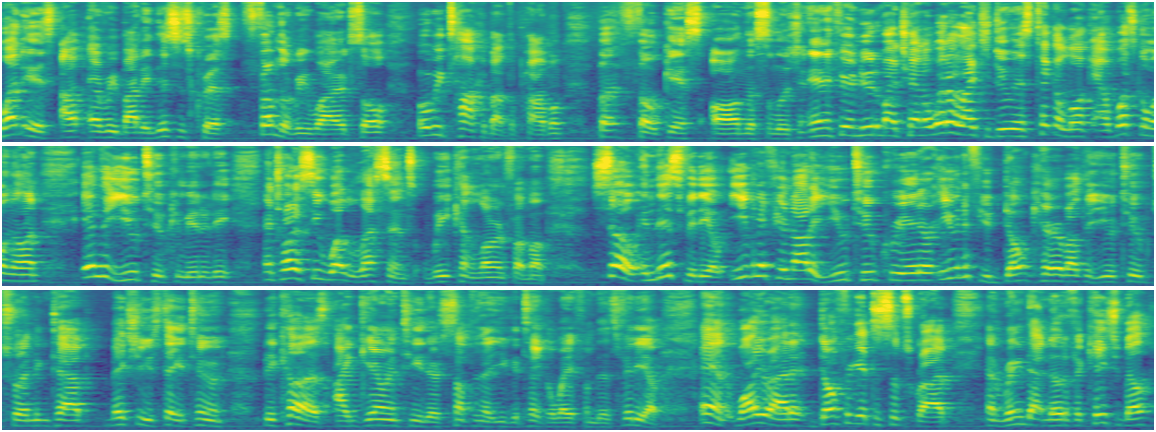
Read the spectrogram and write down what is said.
What is up, everybody? This is Chris from The Rewired Soul, where we talk about the problem, but focus on the solution. And if you're new to my channel, what I like to do is take a look at what's going on in the YouTube community and try to see what lessons we can learn from them. So in this video, even if you're not a YouTube creator, even if you don't care about the YouTube trending tab, make sure you stay tuned because I guarantee there's something that you can take away from this video. And while you're at it, don't forget to subscribe and ring that notification bell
